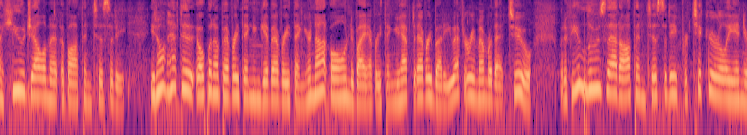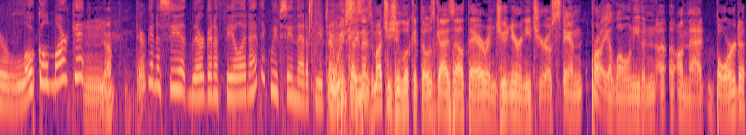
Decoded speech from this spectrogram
a huge element of authenticity. You don't have to open up everything and give everything. You're not owned by everything. You have to everybody. You have to remember that too. But if you lose that authenticity, particularly in your local market, Yep. they're going to see it. They're going to feel it. And I think we've seen that a few times. And we've because seen it- as much as you look at those guys out there, and Junior and Ichiro stand probably alone even uh, on that board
